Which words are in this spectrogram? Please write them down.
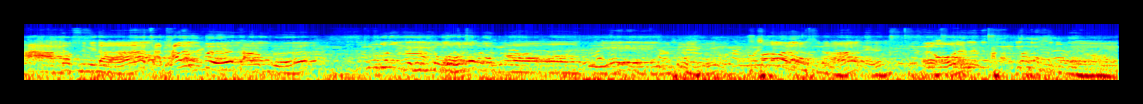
아, 아깝습니다. 자, 다음 분, 다음 분. 풍선이가 이거 어려웠다. 어, 예. 처음 알았습니다. 네. 네, 어른은 바뀌는. 예, 어린이가요.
